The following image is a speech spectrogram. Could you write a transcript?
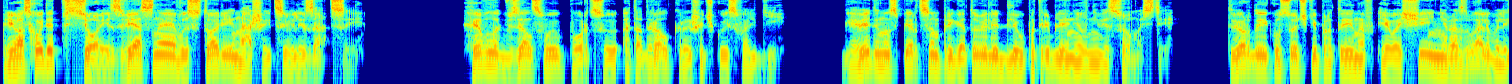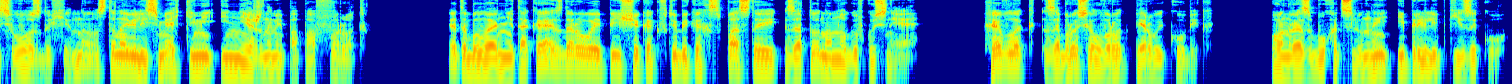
превосходят все известное в истории нашей цивилизации. Хевлок взял свою порцию, отодрал крышечку из фольги. Говядину с перцем приготовили для употребления в невесомости. Твердые кусочки протеинов и овощей не разваливались в воздухе, но становились мягкими и нежными, попав в рот. Это была не такая здоровая пища, как в тюбиках с пастой, зато намного вкуснее. Хевлок забросил в рот первый кубик. Он разбух от слюны и прилип к языку.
